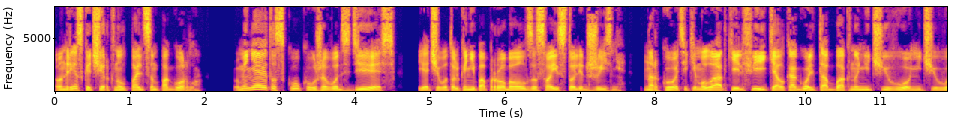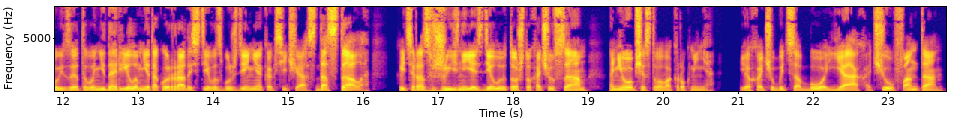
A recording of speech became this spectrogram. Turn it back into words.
Он резко черкнул пальцем по горлу. У меня эта скука уже вот здесь. Я чего только не попробовал за свои сто лет жизни. Наркотики, мулатки, эльфийки, алкоголь, табак, но ничего, ничего из этого не дарило мне такой радости и возбуждения, как сейчас. Достало! Хоть раз в жизни я сделаю то, что хочу сам, а не общество вокруг меня. Я хочу быть собой, я хочу фонтан.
